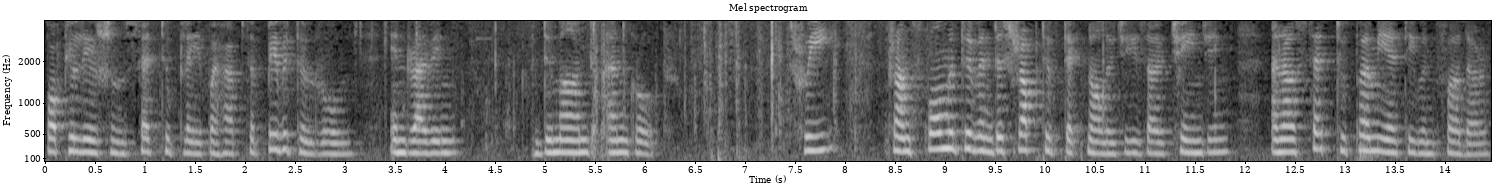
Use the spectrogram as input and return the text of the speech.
populations set to play perhaps a pivotal role in driving demand and growth. Three, transformative and disruptive technologies are changing and are set to permeate even further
